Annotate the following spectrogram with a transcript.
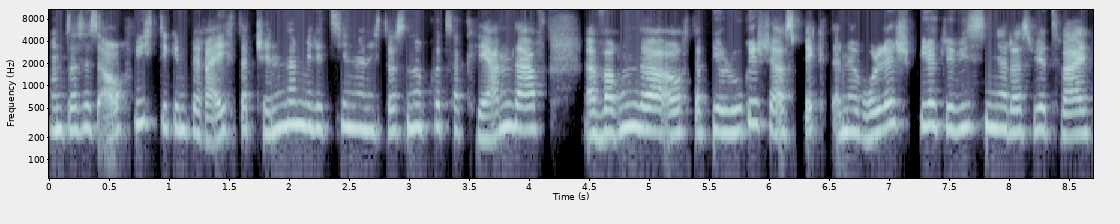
und das ist auch wichtig im Bereich der Gendermedizin, wenn ich das nur kurz erklären darf, äh, warum da auch der biologische Aspekt eine Rolle spielt. Wir wissen ja, dass wir zwei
